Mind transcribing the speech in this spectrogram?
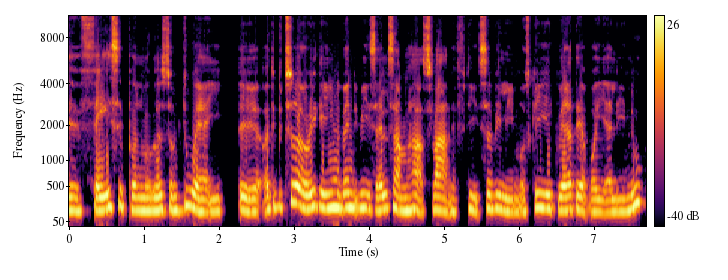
øh, fase på en måde, som du er i. Øh, og det betyder jo ikke, at I nødvendigvis alle sammen har svarene, fordi så vil I måske ikke være der, hvor I er lige nu,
